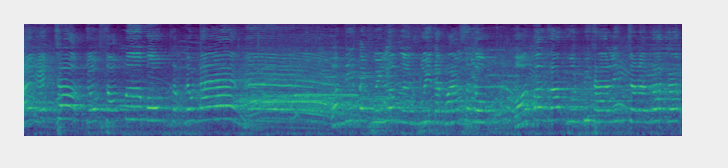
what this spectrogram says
ใครเห็นชอบยกสองมือมุงกับเร็วแรงวันนี้ไม่คุยเรื่องอื่นคุยแต่ความสนุก ขอต้อนรับคุณพิธาลิ้มเจริญรัตน์ครับ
